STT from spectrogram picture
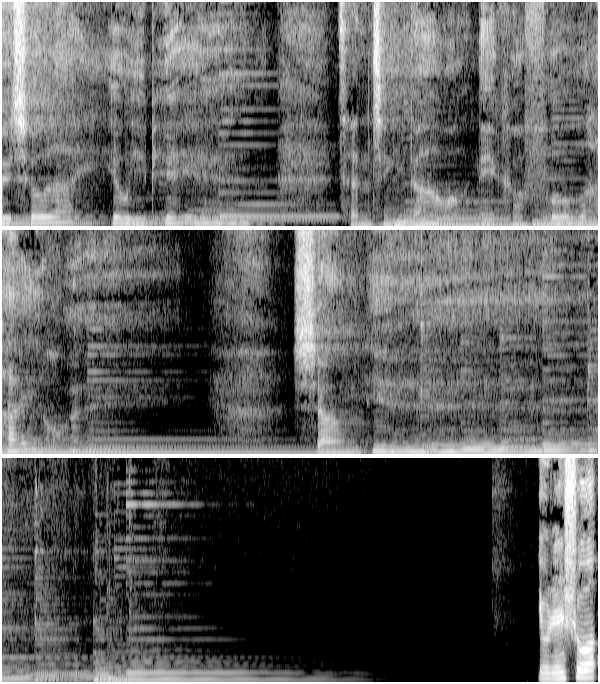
去秋来。又一遍，曾经的我，你可否还会想念？有人说，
